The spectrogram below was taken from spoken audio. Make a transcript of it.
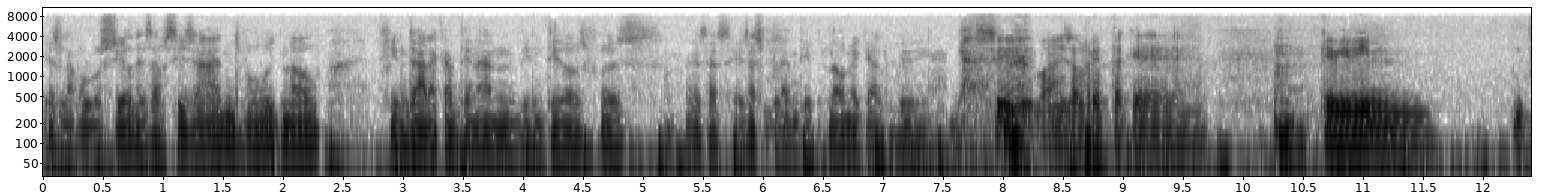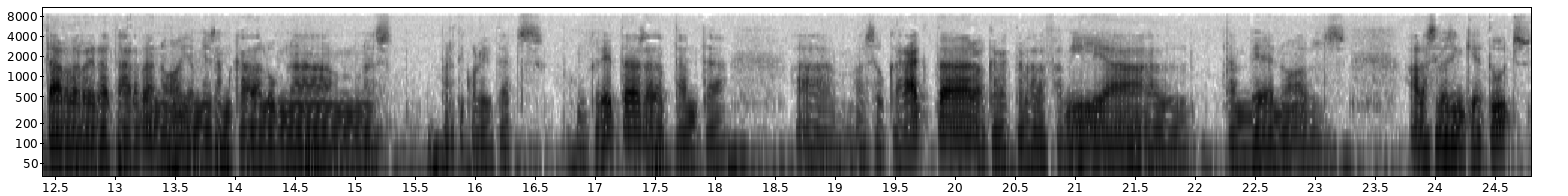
És l'evolució des dels 6 anys, 8, 9, fins ara que en tenen 22, pues, és, és esplèndid, no, Miquel? Vull dir... Sí, bueno, és el repte que, que vivim tarda rere tarda, no? I a més amb cada alumne amb unes particularitats concretes, adaptant-te al seu caràcter, al caràcter de la família, al, també no? Els, a les seves inquietuds,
